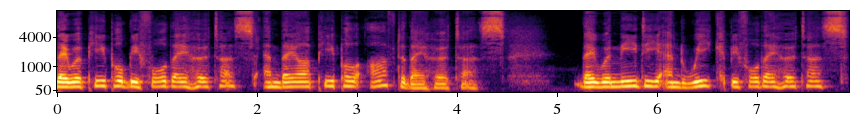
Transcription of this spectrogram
they were people before they hurt us, and they are people after they hurt us. They were needy and weak before they hurt us,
